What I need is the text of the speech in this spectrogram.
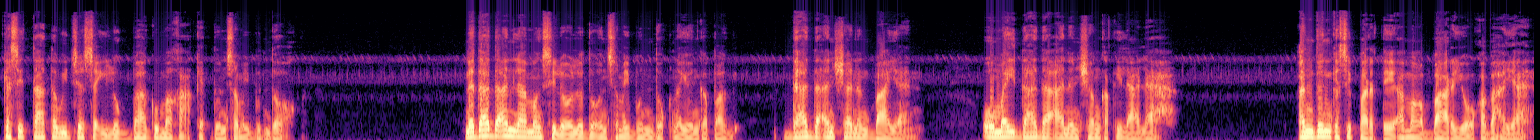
kasi tatawid siya sa ilog bago makaakit doon sa may bundok. Nadadaan lamang si Lolo doon sa may bundok na yun kapag dadaan siya ng bayan o may dadaanan siyang kakilala. Andun kasi parte ang mga baryo o kabahayan.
